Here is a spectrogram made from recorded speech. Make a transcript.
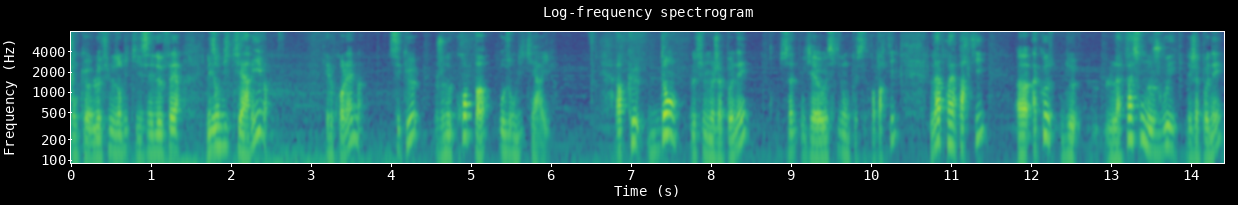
donc euh, le film zombie qui essaye de faire les zombies qui arrivent, et le problème, c'est que je ne crois pas aux zombies qui arrivent. Alors que dans le film japonais, il y a aussi donc ces trois parties, la première partie, euh, à cause de la façon de jouer des japonais,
